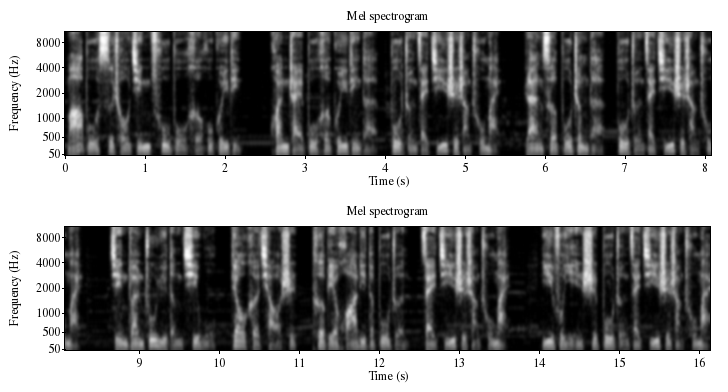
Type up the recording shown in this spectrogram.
麻布丝绸经粗布合乎规定，宽窄不合规定的，不准在集市上出卖；染色不正的，不准在集市上出卖；锦缎珠玉等器物，雕刻巧饰特别华丽的，不准在集市上出卖；衣服饮食不准在集市上出卖；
